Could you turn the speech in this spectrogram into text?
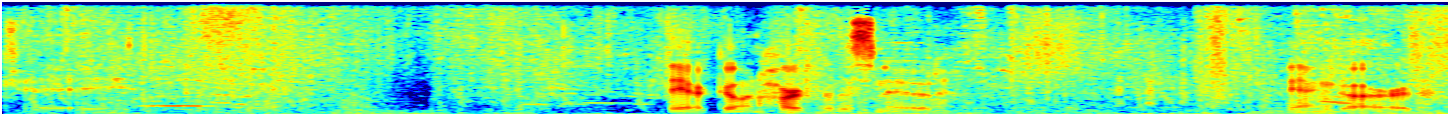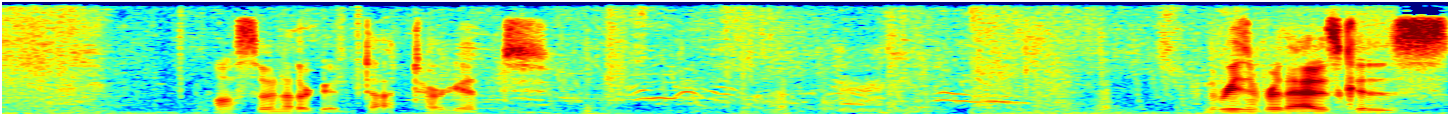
Okay. They are going hard for this node. Vanguard. Also another good dot target. The reason for that is because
